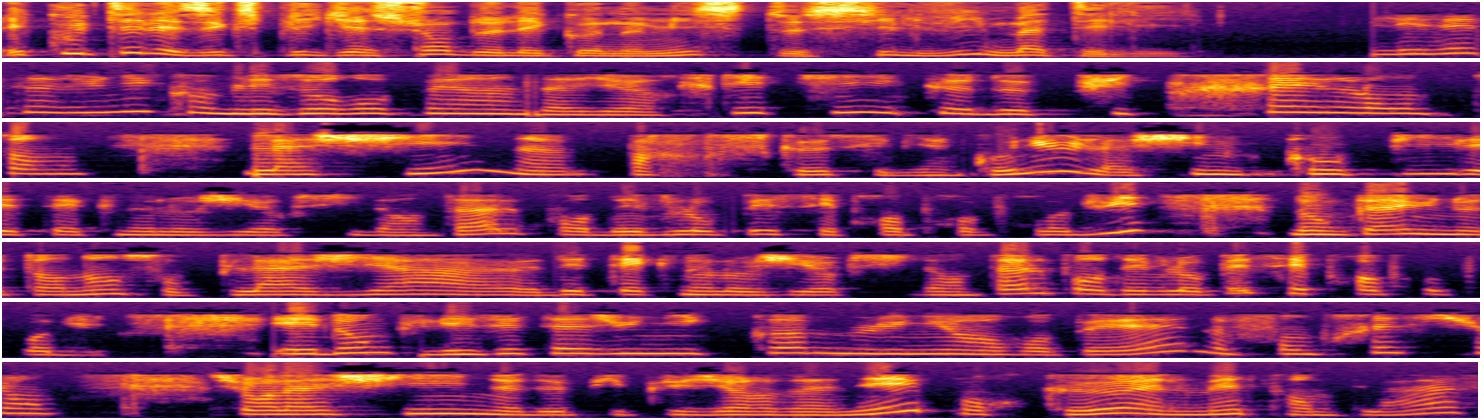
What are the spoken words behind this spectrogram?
Écoutez les explications de l'économiste Sylvie Matelli. Les États-Unis, comme les Européens d'ailleurs, critiquent depuis très longtemps la Chine parce que c'est bien connu, la Chine copie les technologies occidentales pour développer ses propres produits, donc a une tendance au plagiat euh, des technologies occidentales pour développer ses propres produits. Et donc les États-Unis comme l'Union européenne font pression sur la Chine depuis plusieurs années pour qu'elle mette en place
